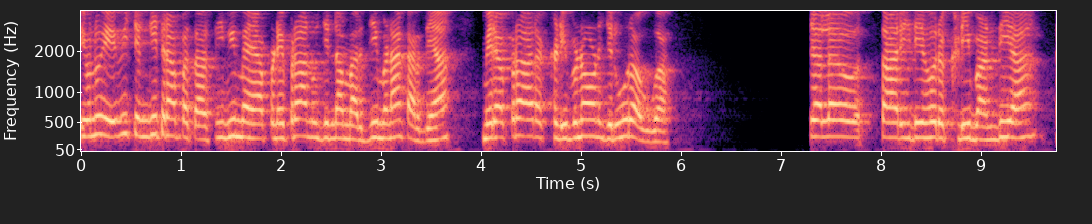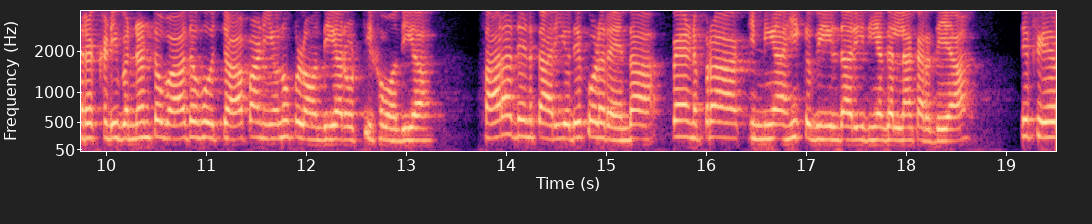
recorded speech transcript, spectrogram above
ਤੇ ਉਹਨੂੰ ਇਹ ਵੀ ਚੰਗੀ ਤਰ੍ਹਾਂ ਪਤਾ ਸੀ ਵੀ ਮੈਂ ਆਪਣੇ ਭਰਾ ਨੂੰ ਜਿੰਨਾ ਮਰਜ਼ੀ ਮਨਾ ਕਰ ਦਿਆਂ, ਮੇਰਾ ਭਰਾ ਰੱਖੜੀ ਬਣਾਉਣ ਜ਼ਰੂਰ ਆਊਗਾ। ਚਲ ਤਾਰੀ ਦੇ ਉਹ ਰੱਖੜੀ ਬਣਦੀ ਆ, ਰੱਖੜੀ ਬੰਨਣ ਤੋਂ ਬਾਅਦ ਉਹ ਚਾਹ ਪਾਣੀ ਉਹਨੂੰ ਪਿਲਾਉਂਦੀ ਆ, ਰੋਟੀ ਖਵਾਉਂਦੀ ਆ। ਸਾਰਾ ਦਿਨ ਤਾਰੀ ਉਹਦੇ ਕੋਲ ਰਹਿੰਦਾ, ਭੈਣ ਭਰਾ ਕਿੰਨੀਆਂ ਹੀ ਕਬੀਲਦਾਰੀ ਦੀਆਂ ਗੱਲਾਂ ਕਰਦੇ ਆ। ਤੇ ਫਿਰ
